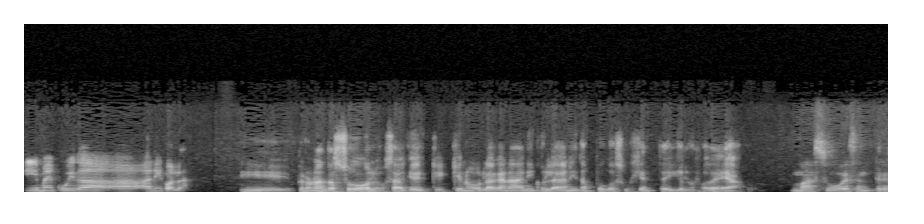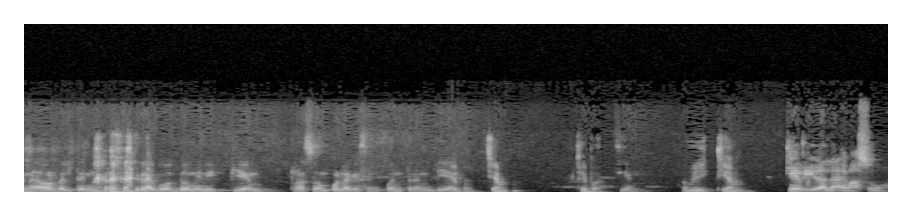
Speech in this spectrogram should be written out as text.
y me cuida a, a Nicolás. Y- pero no anda solo, o sea, que, que, que no la gana Nicolás ni tampoco su gente ahí que lo rodea. Masú es entrenador del tenista austriaco Dominique Thiem, razón por la que se encuentra en Sí, Viena. pues, Thiem. Sí, pues, Thiem. Dominic Thiem. Qué vida la de Masú.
